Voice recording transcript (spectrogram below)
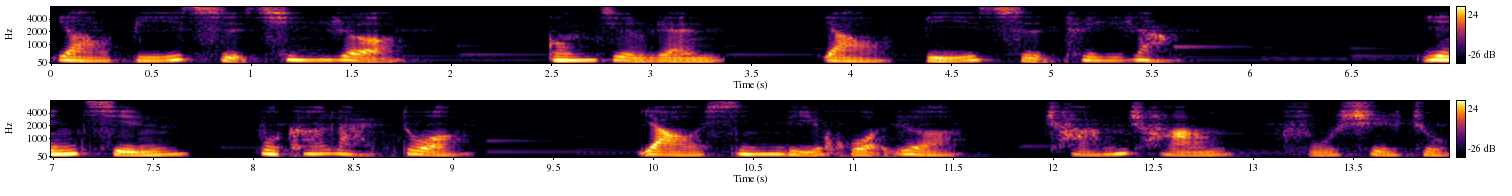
要彼此亲热，恭敬人要彼此推让。殷勤不可懒惰。要心里火热，常常服侍主。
